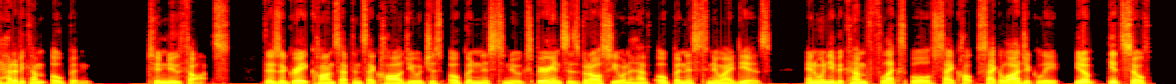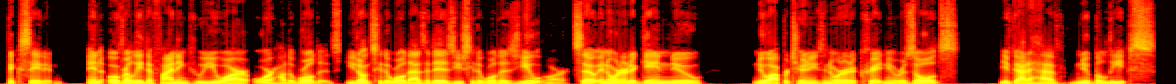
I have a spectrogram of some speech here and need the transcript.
how to become open to new thoughts there's a great concept in psychology, which is openness to new experiences, but also you want to have openness to new ideas. And when you become flexible psycho- psychologically, you don't get so fixated in overly defining who you are or how the world is. You don't see the world as it is, you see the world as you are. So in order to gain new new opportunities, in order to create new results, you've got to have new beliefs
